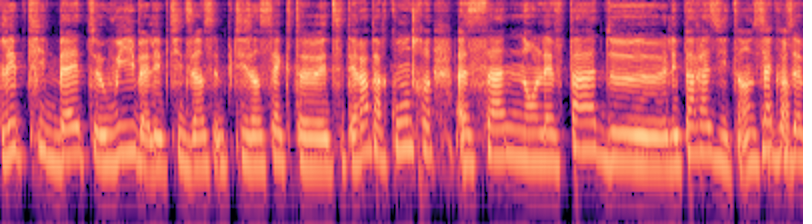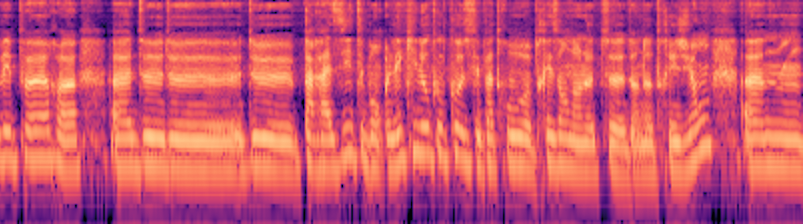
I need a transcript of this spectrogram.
Les petites bêtes, oui, bah, les petites petits insectes, euh, etc. Par contre, euh, ça n'enlève pas de les parasites. hein. Si vous avez peur euh, de, de, de parasites, bon, l'échinococose, c'est pas trop présent dans notre, dans notre région. Euh,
